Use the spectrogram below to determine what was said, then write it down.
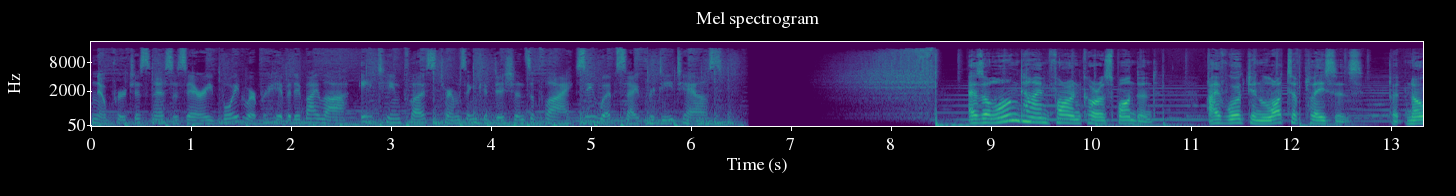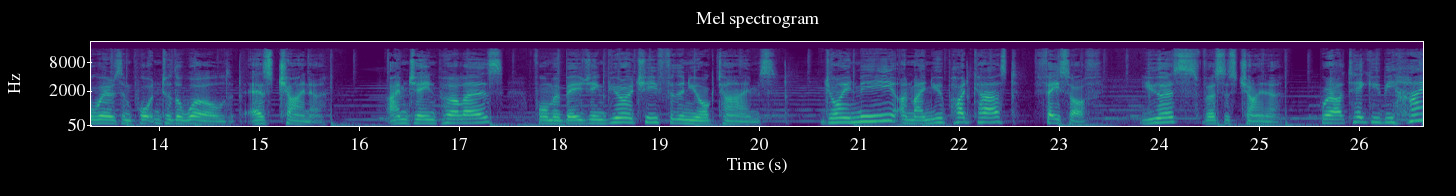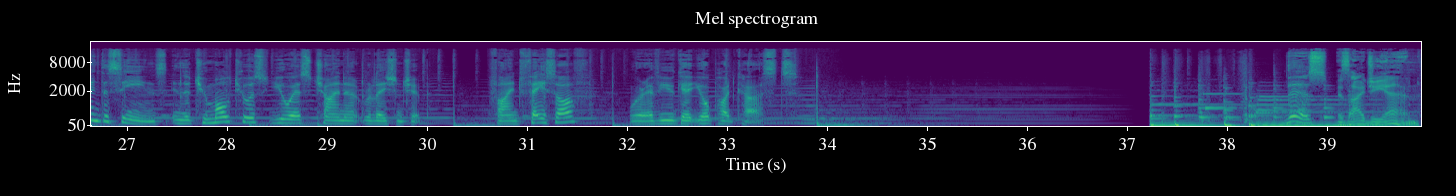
No purchase necessary. Void where prohibited by law. 18 plus terms and conditions apply. See website for details. As a longtime foreign correspondent, I've worked in lots of places, but nowhere as important to the world as China. I'm Jane Perlez, former Beijing bureau chief for the New York Times. Join me on my new podcast, Face Off US versus China, where I'll take you behind the scenes in the tumultuous US China relationship. Find Face Off wherever you get your podcasts. This is IGN.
